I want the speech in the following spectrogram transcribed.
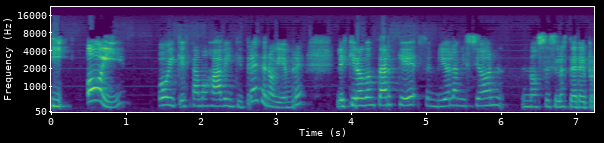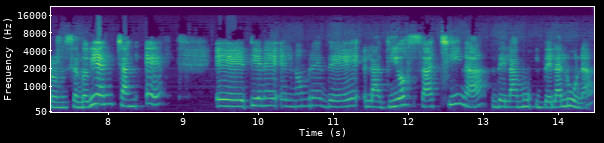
Y hoy, hoy que estamos a 23 de noviembre, les quiero contar que se envió la misión, no sé si lo estaré pronunciando bien, Chang'e, eh, tiene el nombre de la diosa china de la, de la luna.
